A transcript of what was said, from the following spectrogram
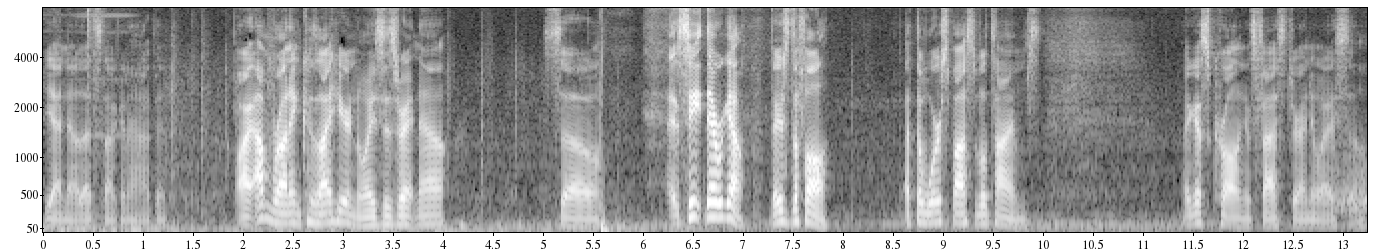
yeah, no, that's not going to happen. All right, I'm running cuz I hear noises right now. So uh, see, there we go. There's the fall. At the worst possible times. I guess crawling is faster anyway, so.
